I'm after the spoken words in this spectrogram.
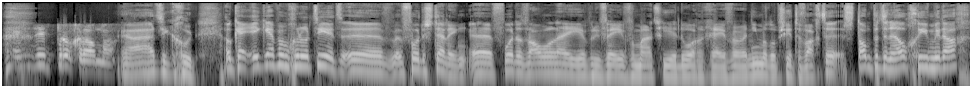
en dit programma. Ja, hartstikke goed. Oké, ik heb hem genoteerd eh, voor de stelling. eh, voordat we allerlei privé-informatie hier door gaan geven waar niemand op zit te wachten. Stam.nl, goedemiddag.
